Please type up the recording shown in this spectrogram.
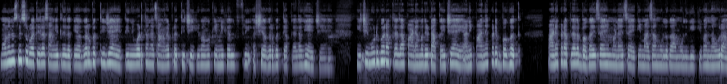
म्हणूनच मी सुरुवातीला सांगितलेलं की अगरबत्ती जी आहे ती निवडताना चांगल्या प्रतीची किंवा मग केमिकल फ्री अशी अगरबत्ती आपल्याला घ्यायची आहे. ही चिमूटभर आपल्याला पाण्यामध्ये टाकायची आहे आणि पाण्याकडे बघत पाण्याकडे आपल्याला बघायचं आहे म्हणायचं आहे की माझा मुलगा मुलगी किंवा नवरा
